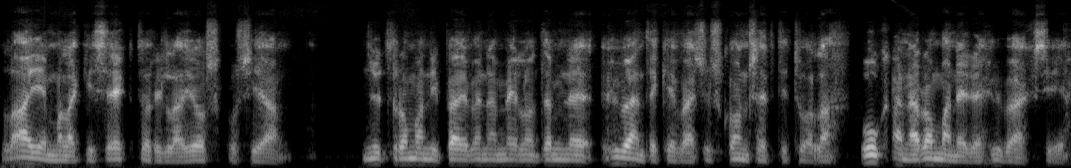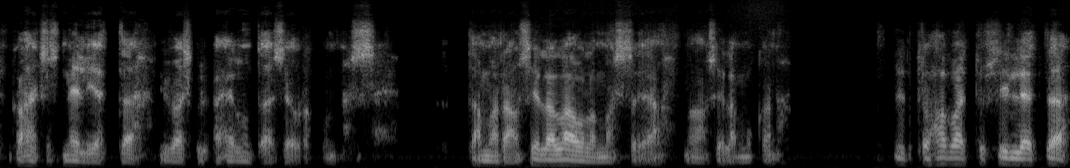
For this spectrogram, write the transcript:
laajemmallakin sektorilla joskus. Ja nyt romanipäivänä meillä on tämmöinen hyvän tekeväisyyskonsertti tuolla Ukraina romaneiden hyväksi 8.4. Jyväskylän helluntai-seurakunnassa. Tamara on siellä laulamassa ja mä oon siellä mukana. Nyt on havaittu sille, että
